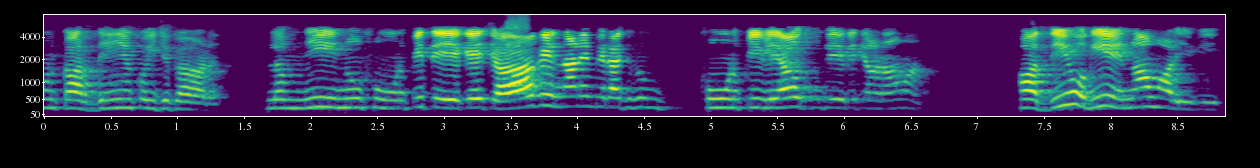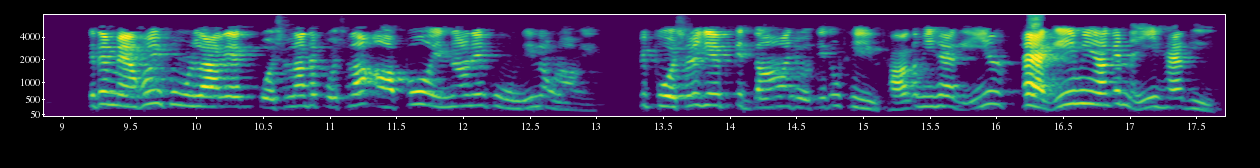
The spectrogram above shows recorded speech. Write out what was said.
ਹੁਣ ਕਰਦੇ ਆ ਕੋਈ ਜਗਾੜ। ਲਵਨੀ ਨੂੰ ਫੋਨ ਵੀ ਦੇ ਕੇ ਜਾ ਕੇ ਇਹਨਾਂ ਨੇ ਮੇਰਾ ਜਦੋਂ ਖੂਨ ਪੀ ਲਿਆ, ਉਦੋਂ ਦੇ ਕੇ ਜਾਣਾ ਵਾ। ਹਾਦੀ ਹੋ ਗਈ ਇਹਨਾਂ ਵਾਲੀ ਵੀ। ਕਿਤੇ ਮੈਂ ਹੋਈ ਫੋਨ ਲਾ ਕੇ ਪੁੱਛ ਲਾਂ ਤੇ ਪੁੱਛ ਲਾਂ, ਆਪੋ ਇਹਨਾਂ ਨੇ ਫੋਨ ਨਹੀਂ ਲਾਉਣਾ ਵੀ। ਵੀ ਪੁੱਛ ਲਈਏ ਵੀ ਵਾ ਜੋਤੀ, ਤੂੰ ਠੀਕ ਠਾਕ ਵੀ ਹੈਗੀ ਆ? ਹੈਗੀ ਵੀ ਆ ਕਿ ਨਹੀਂ ਹੈਗੀ?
